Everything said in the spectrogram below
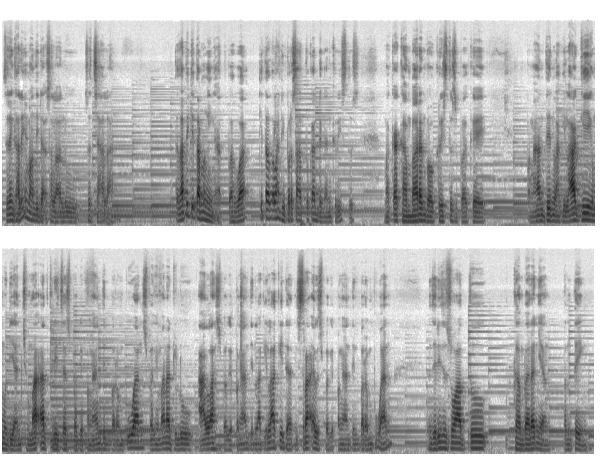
sering kali memang tidak selalu sejalan. Tetapi kita mengingat bahwa kita telah dipersatukan dengan Kristus. Maka gambaran bahwa Kristus sebagai pengantin laki-laki, kemudian jemaat gereja sebagai pengantin perempuan, sebagaimana dulu Allah sebagai pengantin laki-laki dan Israel sebagai pengantin perempuan, menjadi sesuatu gambaran yang penting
